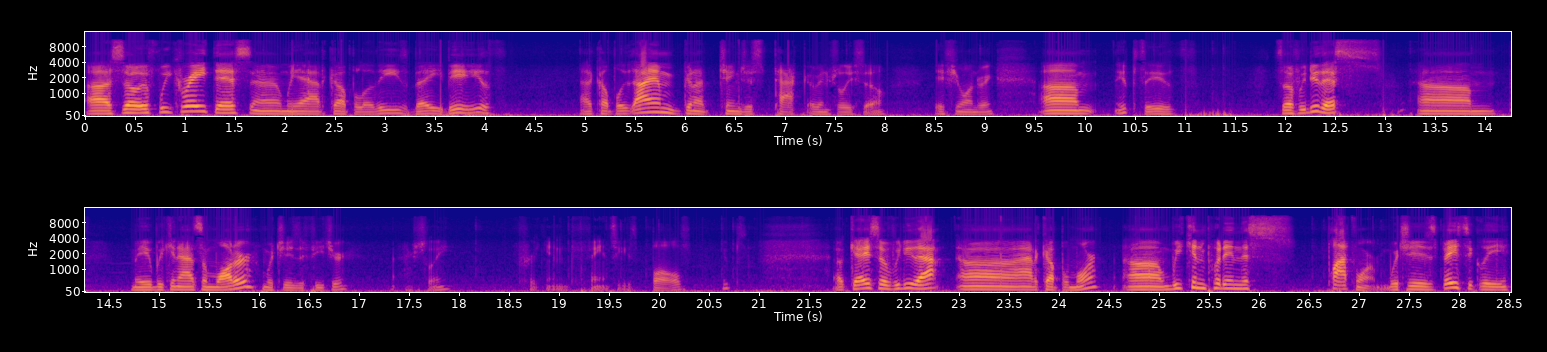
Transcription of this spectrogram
Uh, so if we create this, and we add a couple of these babies, add a couple of these, I am going to change this pack eventually, so, if you're wondering. Um, oopsies. So if we do this, um, maybe we can add some water, which is a feature, actually. Freaking fancy as balls. Oops. Okay, so if we do that, uh, add a couple more, um, we can put in this platform, which is basically,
